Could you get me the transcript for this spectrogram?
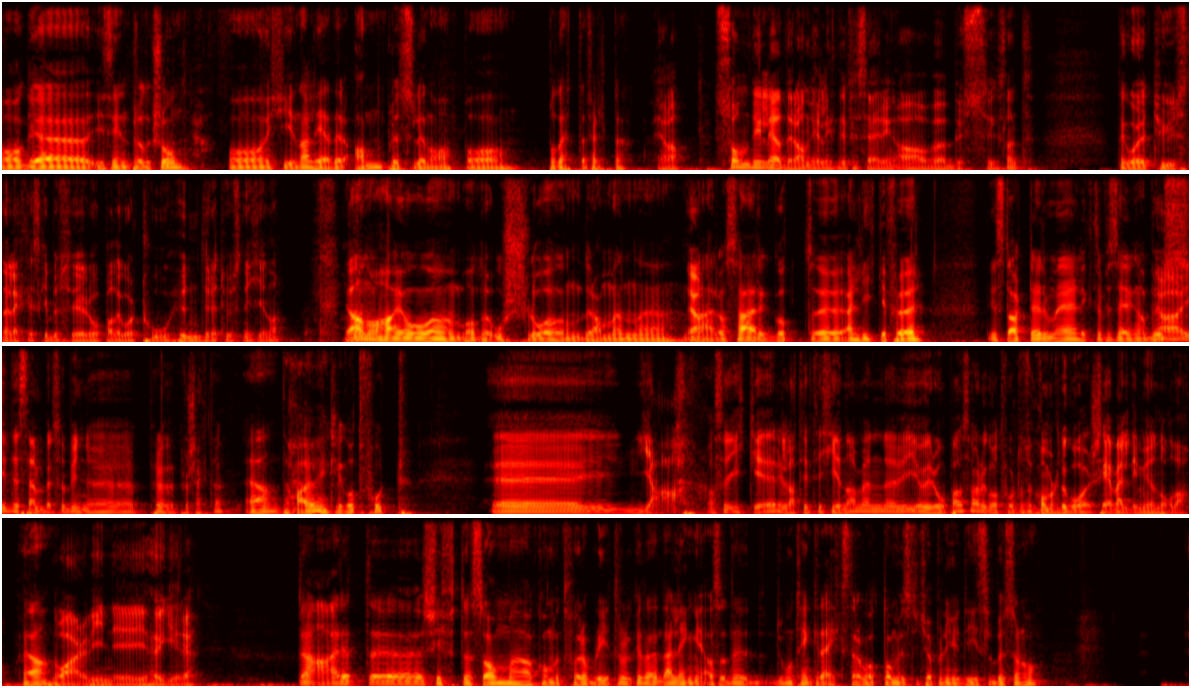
og eh, i sin produksjon. Og Kina leder an plutselig nå på, på dette feltet. Ja. Som de leder an i elektrifisering av buss. ikke sant? Det går jo 1000 elektriske busser i Europa. Det går 200 000 i Kina. Ja, nå har jo eh, både Oslo og Drammen eh, Ja. nær oss her gått, eh, er like før de starter med elektrifisering av buss. Ja, I desember så begynner prøveprosjektet. Ja, det har jo egentlig gått fort. Eh, ja, altså ikke relativt til Kina, men i Europa så har det gått fort. Og så kommer det til å gå, skje veldig mye nå, da. Ja. Nå er vi inne i høygiret. Det er et uh, skifte som har kommet for å bli, tror du ikke det? Det lenge, altså det, Du må tenke deg ekstra godt om hvis du kjøper nye dieselbusser nå.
